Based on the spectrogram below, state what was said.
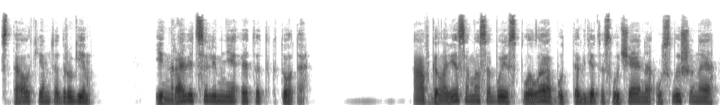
стал кем-то другим. И нравится ли мне этот кто-то? А в голове сама собой всплыла, будто где-то случайно услышанная,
